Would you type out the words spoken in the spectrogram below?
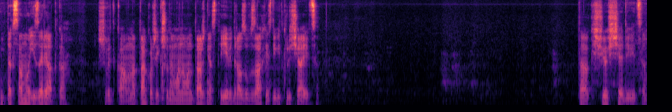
І так само і зарядка швидка. Вона також, якщо нема навантаження, стає відразу в захист і відключається. Так, що ще дивіться?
